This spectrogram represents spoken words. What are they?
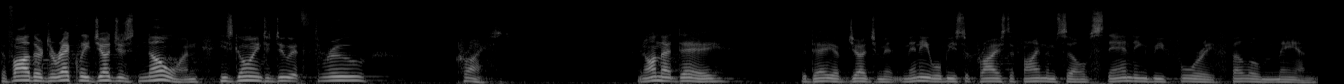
The Father directly judges no one, He's going to do it through Christ. And on that day, the day of judgment, many will be surprised to find themselves standing before a fellow man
